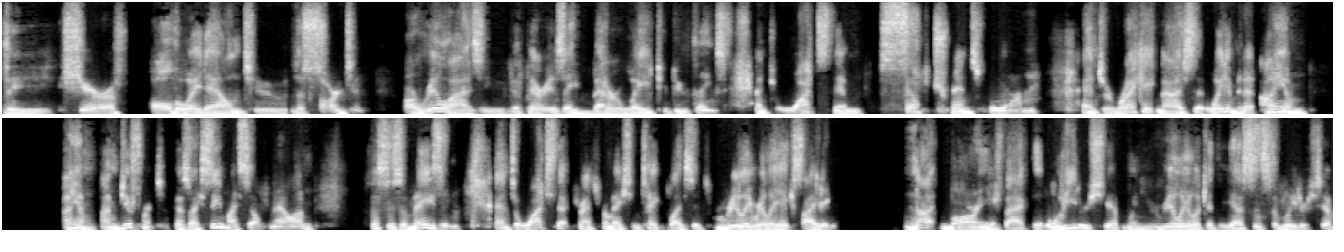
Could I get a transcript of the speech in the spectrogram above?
the sheriff all the way down to the sergeant are realizing that there is a better way to do things and to watch them self transform and to recognize that, wait a minute, I am, I am, I'm different because I see myself now. I'm, this is amazing. And to watch that transformation take place, it's really, really exciting not barring the fact that leadership, when you really look at the essence of leadership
